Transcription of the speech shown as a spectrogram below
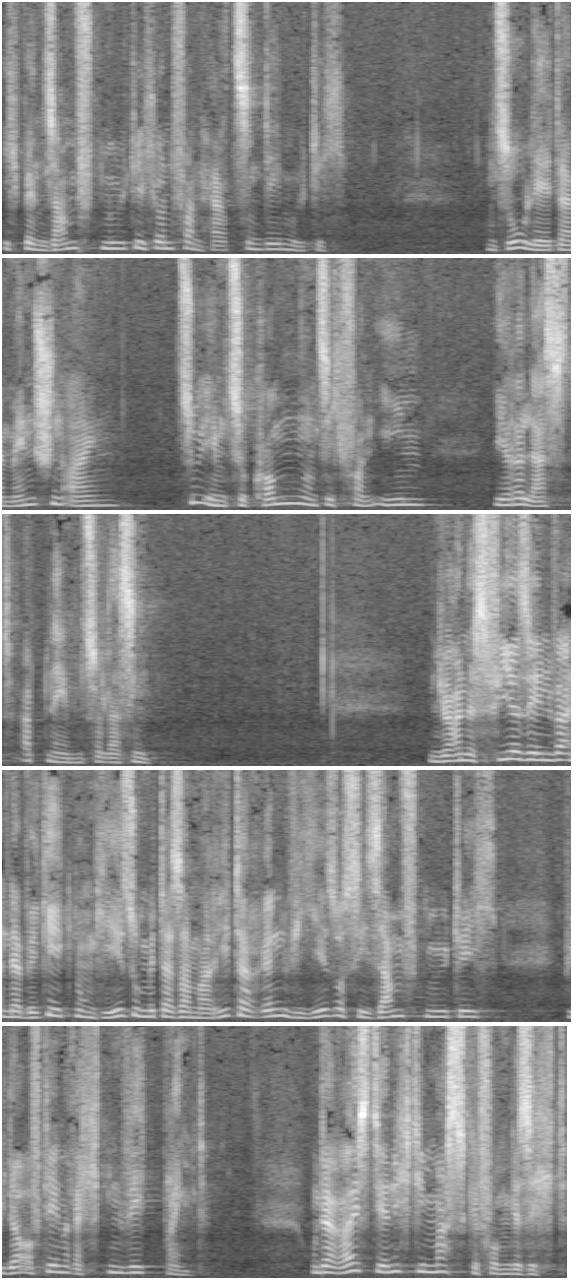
ich bin sanftmütig und von Herzen demütig. Und so lädt er Menschen ein, zu ihm zu kommen und sich von ihm ihre Last abnehmen zu lassen. In Johannes 4 sehen wir an der Begegnung Jesu mit der Samariterin, wie Jesus sie sanftmütig wieder auf den rechten Weg bringt. Und er reißt ihr nicht die Maske vom Gesicht.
